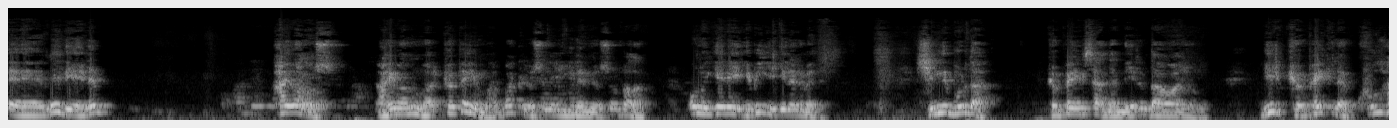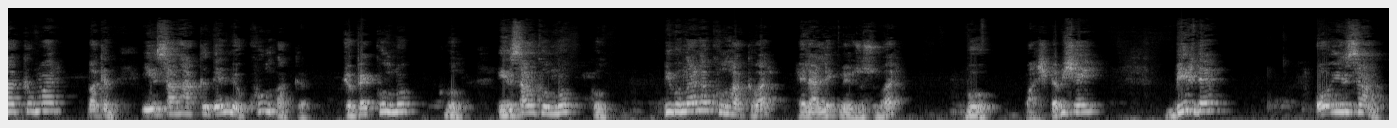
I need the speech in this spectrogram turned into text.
e, ne diyelim hayvan olsun. Hayvanın var, köpeğin var. Bakıyorsun ilgileniyorsun falan. Onun gereği gibi ilgilenemedi. Şimdi burada köpeğin senden diyelim davacı olur. Bir köpekle kul hakkın var. Bakın insan hakkı denmiyor kul hakkı. Köpek kul mu? Kul. İnsan kul mu? Kul. Bir bunlarla kul hakkı var. Helallik mevzusu var. Bu başka bir şey. Bir de o insan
